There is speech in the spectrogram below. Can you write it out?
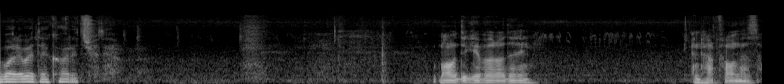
دوباره به دکارت شدم ما دیگه برادریم. این حرفا نزن.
